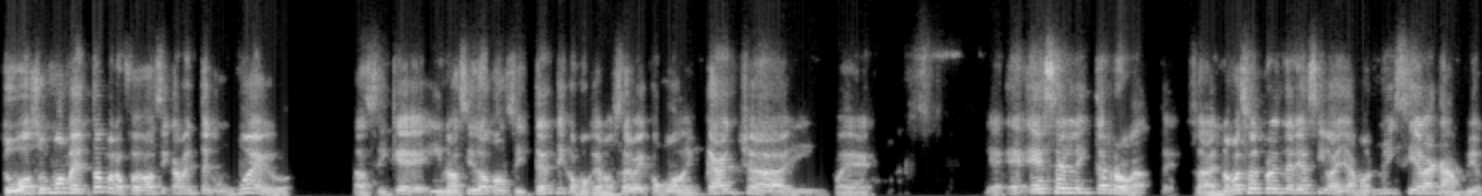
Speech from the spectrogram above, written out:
tuvo su momento, pero fue básicamente en un juego. Así que, y no ha sido consistente y como que no se ve cómodo en cancha y pues e, e, esa es la interrogante. O sea, no me sorprendería si Bayamón no hiciera cambio,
